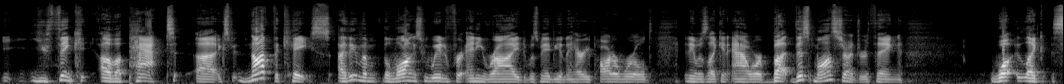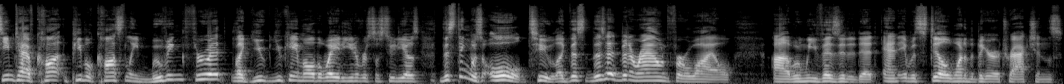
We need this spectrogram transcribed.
you think of a packed. Uh, not the case. I think the, the longest we waited for any ride was maybe in the Harry Potter world, and it was like an hour. But this Monster Hunter thing, what like seemed to have con- people constantly moving through it. Like you, you came all the way to Universal Studios. This thing was old too. Like this, this had been around for a while uh, when we visited it, and it was still one of the bigger attractions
